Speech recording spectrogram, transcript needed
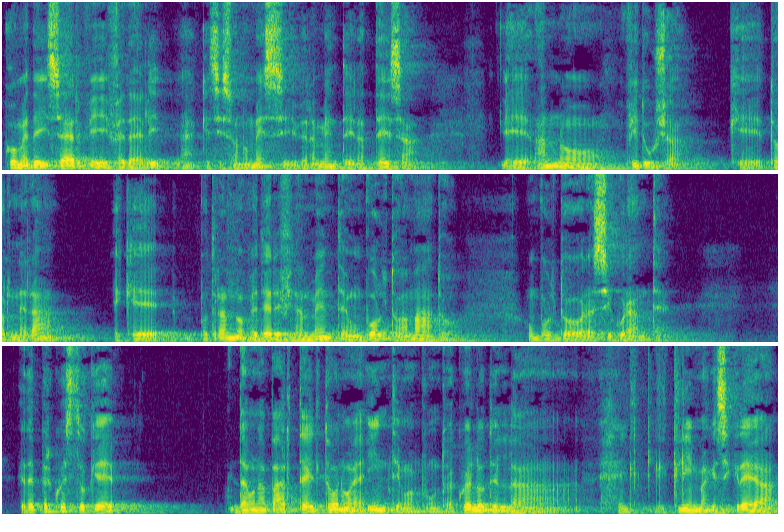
come dei servi fedeli eh, che si sono messi veramente in attesa e hanno fiducia che tornerà e che potranno vedere finalmente un volto amato, un volto rassicurante. Ed è per questo che da una parte il tono è intimo, appunto, è quello del il, il clima che si crea,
